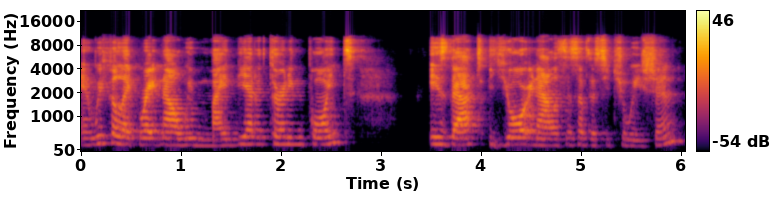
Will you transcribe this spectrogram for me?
and we feel like right now we might be at a turning point. Is that your analysis of the situation?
